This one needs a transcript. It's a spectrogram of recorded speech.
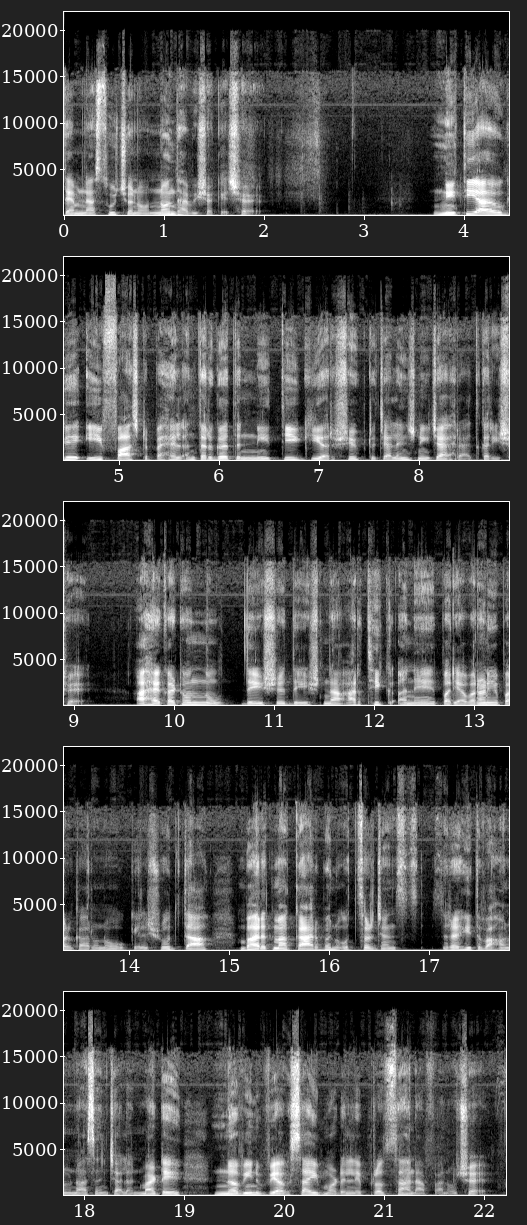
તેમના સૂચનો નોંધાવી શકે છે. નીતિ આયોગે ઈ ફાસ્ટ પહેલ અંતર્ગત નીતિ ગિયર શિફ્ટ ચેલેન્જની જાહેરાત કરી છે. આ હેકાથોનનો ઉદ્દેશ દેશના આર્થિક અને પર્યાવરણીય પડકારોનો ઉકેલ શોધતા ભારતમાં કાર્બન ઉત્સર્જન રહિત વાહનોના સંચાલન માટે નવીન વ્યવસાયિક મોડેલને પ્રોત્સાહન આપવાનો છે.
